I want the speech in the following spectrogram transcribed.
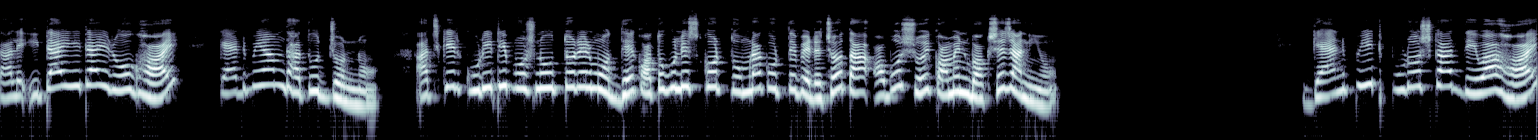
তাহলে ইটাই ইটাই রোগ হয় ক্যাডমিয়াম ধাতুর জন্য। আজকের কুড়িটি প্রশ্ন উত্তরের মধ্যে কতগুলি স্কোর তোমরা করতে পেরেছ তা অবশ্যই কমেন্ট বক্সে জানিও। জ্ঞানপীঠ পুরস্কার দেওয়া হয়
